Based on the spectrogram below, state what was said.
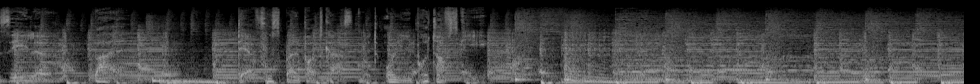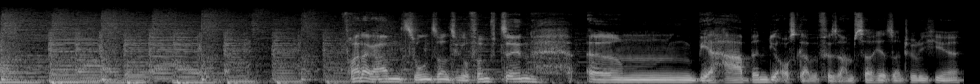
Seele, Ball. Der Fußball-Podcast mit Uli Potowski. Freitagabend, 22.15 Uhr. Ähm, wir haben die Ausgabe für Samstag jetzt natürlich hier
